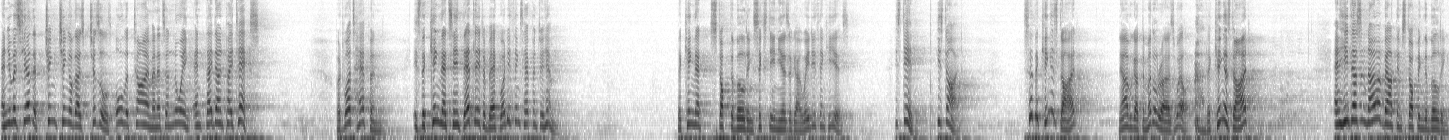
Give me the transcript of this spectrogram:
And you must hear the ching ching of those chisels all the time, and it's annoying, and they don't pay tax. But what's happened is the king that sent that letter back, what do you think's happened to him? The king that stopped the building 16 years ago, where do you think he is? He's dead. He's died. So the king has died. Now we've got the middle row as well. the king has died. And he doesn't know about them stopping the building.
